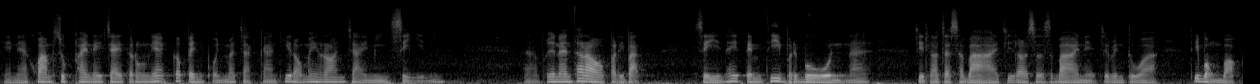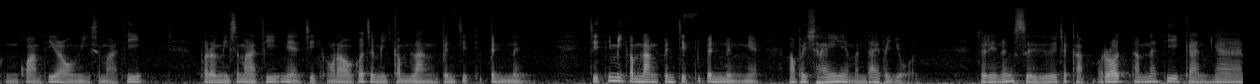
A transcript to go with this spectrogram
เนี่ยนะความสุขภายในใจตรงเนี้ยก็เป็นผลมาจากการที่เราไม่ร้อนใจมีศีลเพราะฉะนั้นถ้าเราปฏิบัติศีลให้เต็มที่บริบูรณ์นะจิตเราจะสบาย จิตเราจะสบายเนี่ยจะเป็นตัวที่บ่งบอกถึงความที่เรามีสมาธิพอเรามีสมาธิเนี่ยจิตของเราก็จะมีกำลังเป็นจิตที่เป็นหนึ่งจิตที่มีกำลังเป็นจิตที่เป็นหนึ่งเนี่ยเอาไปใช้เนี่ยมันได้ประโยชน์ จะเรียนหนังสือจะขับรถทำหน้าที่การงาน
